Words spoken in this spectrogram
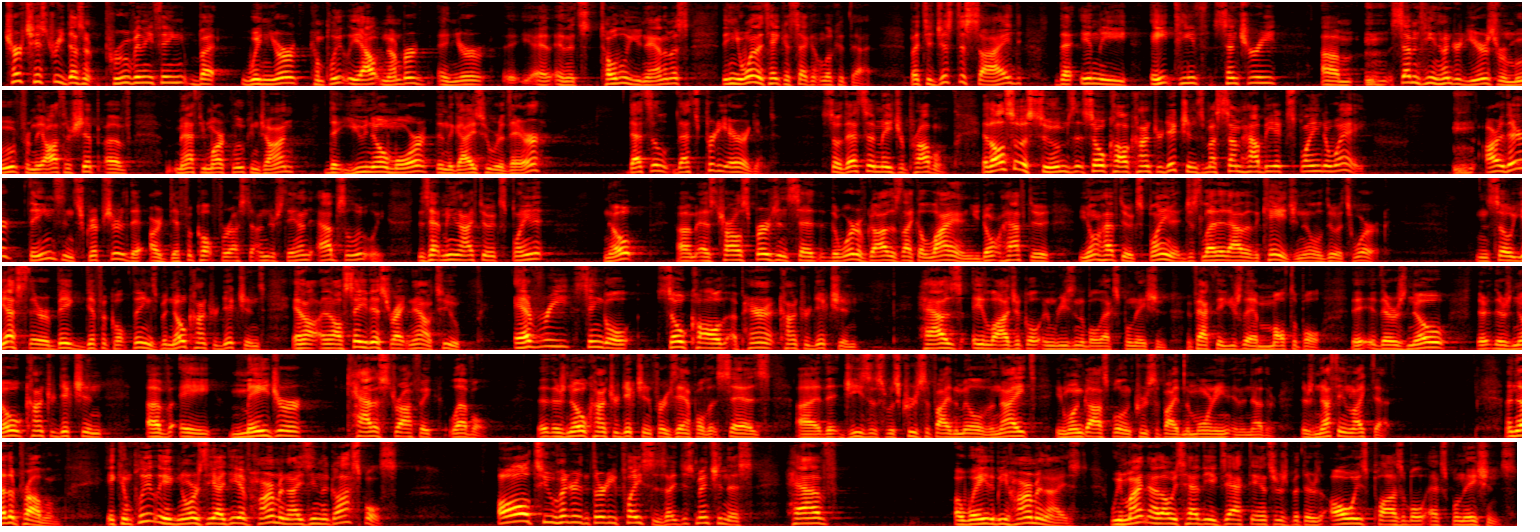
Church history doesn't prove anything, but when you're completely outnumbered and you're and it's totally unanimous, then you want to take a second look at that. But to just decide that in the 18th century, um, 1700 years removed from the authorship of Matthew, Mark, Luke, and John, that you know more than the guys who were there, that's, a, that's pretty arrogant. So that's a major problem. It also assumes that so called contradictions must somehow be explained away. are there things in Scripture that are difficult for us to understand? Absolutely. Does that mean I have to explain it? Nope. Um, as Charles Spurgeon said, the Word of God is like a lion. You don't have to you don't have to explain it. Just let it out of the cage, and it'll do its work. And so, yes, there are big, difficult things, but no contradictions. And I'll, and I'll say this right now too: every single so-called apparent contradiction has a logical and reasonable explanation. In fact, they usually have multiple. There's no there, there's no contradiction of a major catastrophic level. There's no contradiction, for example, that says uh, that Jesus was crucified in the middle of the night in one gospel and crucified in the morning in another. There's nothing like that. Another problem it completely ignores the idea of harmonizing the gospels. All 230 places, I just mentioned this, have a way to be harmonized. We might not always have the exact answers, but there's always plausible explanations.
